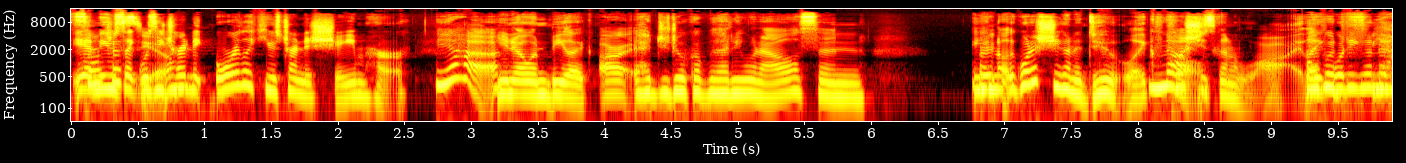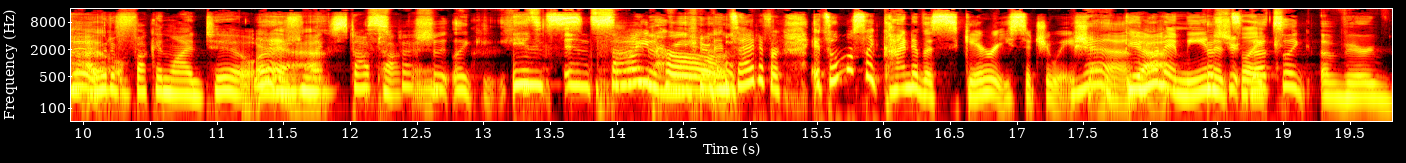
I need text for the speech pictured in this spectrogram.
Yeah, and he was like, was he trying to, or like he was trying to shame her, Yeah, you know, and be like, "All right, had you hook up with anyone else?" And you Or- know, like, what is she gonna do? Like, of No. course she's gonna lie. Like, would- what are you gonna yeah, do? I would have fucking lied too. Or I'd just been Yeah. like, stop talking. Especially like Ins- he's inside her. inside of her. It's almost like kind of a scary situation. Yeah. you know what I mean? It's like that's like a very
